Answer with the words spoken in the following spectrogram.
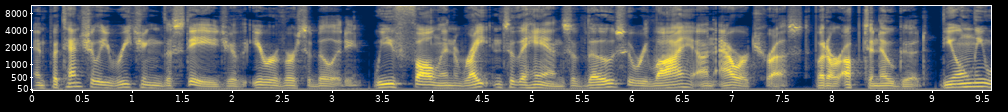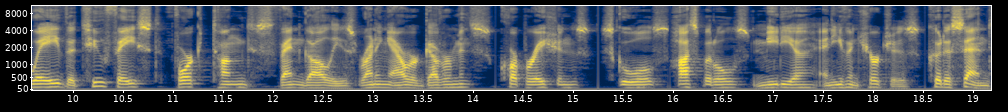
and potentially reaching the stage of irreversibility. We've fallen right into the hands of those who rely on our trust, but are up to no good. The only way the two faced, fork tongued Svengalis running our governments, corporations, schools, hospitals, media, and even churches could ascend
